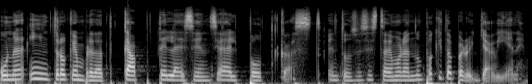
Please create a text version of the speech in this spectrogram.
una intro que en verdad capte la esencia del podcast. Entonces está demorando un poquito, pero ya viene.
